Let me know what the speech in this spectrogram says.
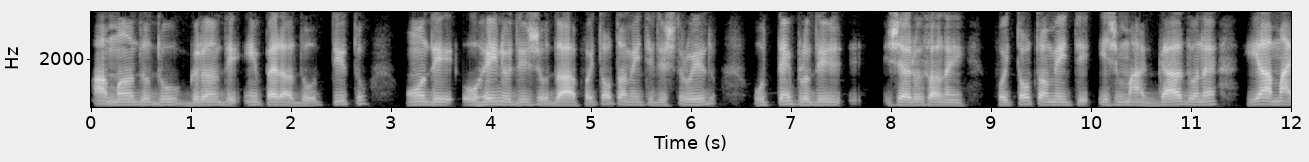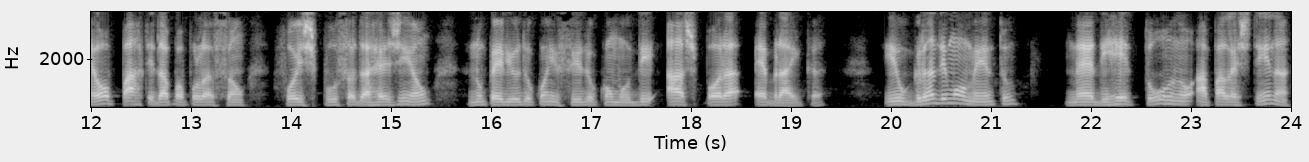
a mando do grande imperador Tito, onde o reino de Judá foi totalmente destruído, o templo de Jerusalém foi totalmente esmagado, né? E a maior parte da população foi expulsa da região num período conhecido como diáspora hebraica. E o grande momento né, de retorno à Palestina,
